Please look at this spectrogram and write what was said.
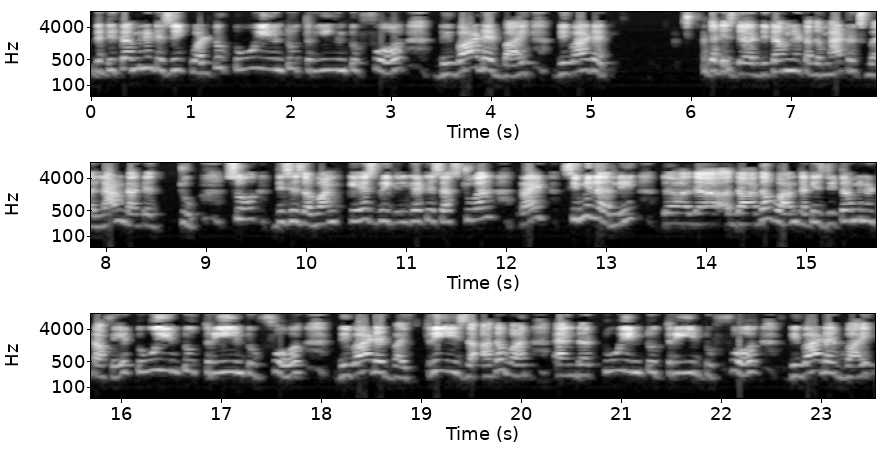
the determinant is equal to 2 into 3 into 4 divided by, divided that is the determinant of the matrix by lambda is 2. So, this is a one case we will get is as 12, right? Similarly, the, the, the other one that is determinant of A, 2 into 3 into 4 divided by 3 is the other one and the 2 into 3 into 4 divided by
